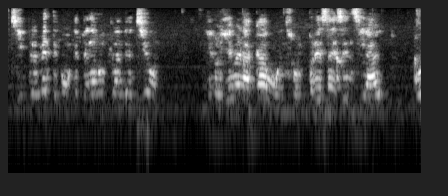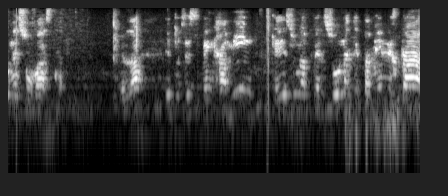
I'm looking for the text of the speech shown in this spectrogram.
Simplemente con que tengan un plan de acción y lo lleven a cabo en su empresa esencial, con eso basta, ¿verdad? Entonces, Benjamín, que es una persona que también está,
